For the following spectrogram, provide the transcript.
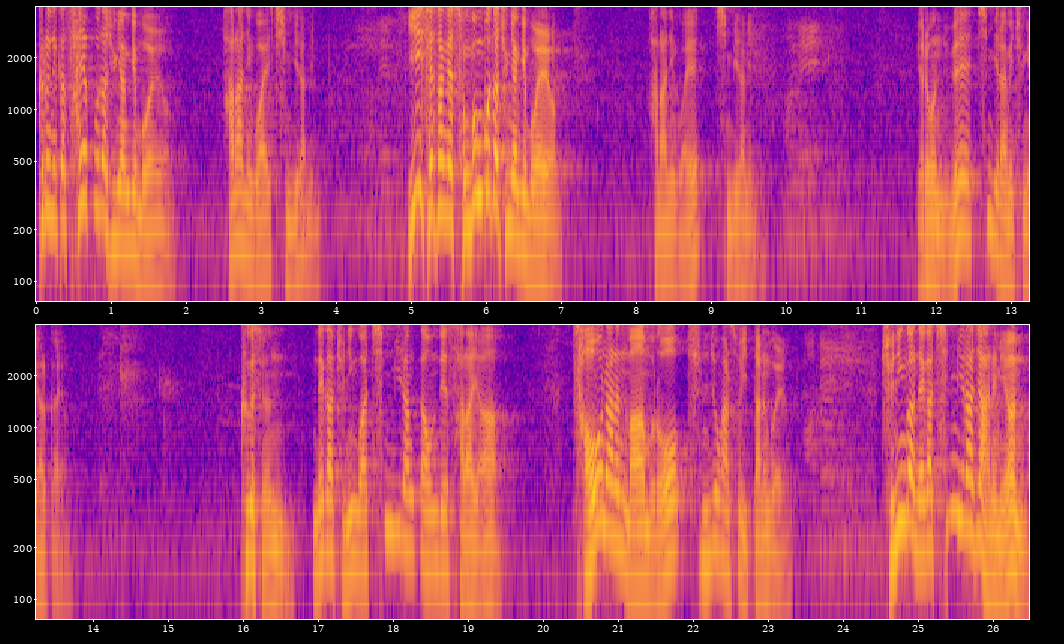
그러니까 사역보다 중요한 게 뭐예요? 하나님과의 친밀함입니다. 이 세상의 성공보다 중요한 게 뭐예요? 하나님과의 친밀함입니다. 여러분 왜 친밀함이 중요할까요? 그것은 내가 주님과 친밀한 가운데 살아야 자원하는 마음으로 순종할 수 있다는 거예요. 주님과 내가 친밀하지 않으면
